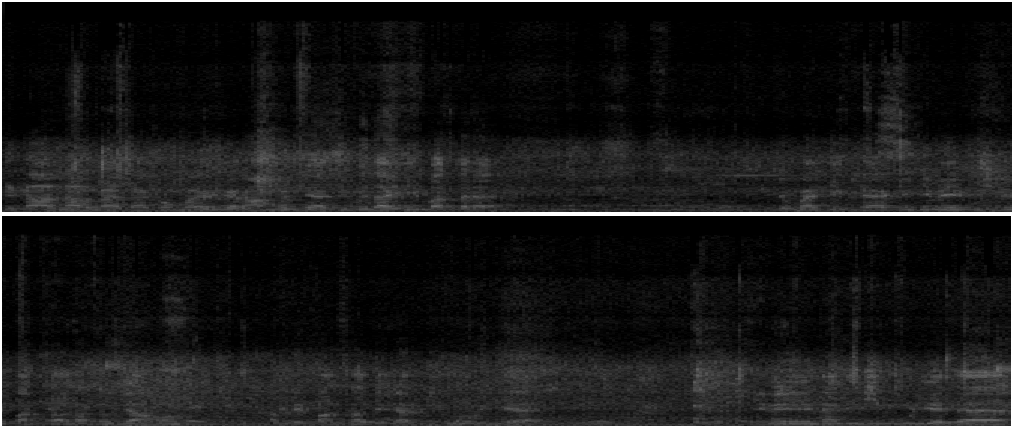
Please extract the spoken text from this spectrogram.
ਤੇ ਨਾਲ ਨਾਲ ਮੈਂ ਤਾਂ ਕਹੂੰਗਾ ਕਿ ਗ੍ਰਾਮ ਪੰਚਾਇਤ ਦੀ ਵਧਾਈ ਦੀ ਪਾਤਰ ਹੈ। ਕਿ ਮੈਂ ਦੇਖਿਆ ਕਿ ਜਿਵੇਂ ਪਿਛਲੇ 5 ਸਾਲਾਂ ਤੋਂ ਜਾਂ ਹੁਣ ਅਗਲੇ 5 ਸਾਲ ਦੀ ਗੱਲ ਸ਼ੁਰੂ ਹੋਈ ਹੈ। ਜਿਵੇਂ ਇਹਨਾਂ ਦੀ ਸ਼ਮੂਲੀਅਤ ਹੈ,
